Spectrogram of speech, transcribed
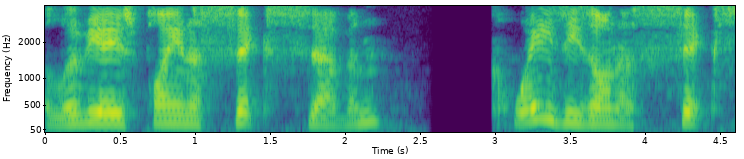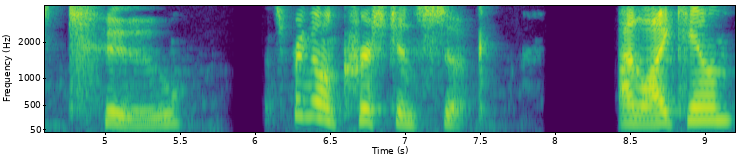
Olivier's playing a 6-7. Quasi's on a 6-2. Let's bring on Christian Sook. I like him.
